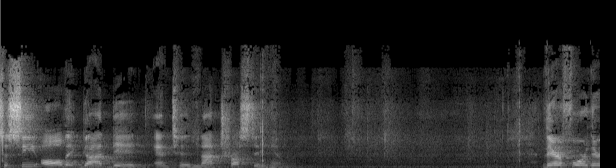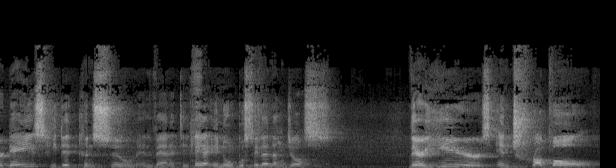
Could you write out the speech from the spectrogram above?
to see all that God did and to not trust in Him. Therefore, their days he did consume in vanity. Kaya inubos sila ng Diyos. Their years in trouble.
